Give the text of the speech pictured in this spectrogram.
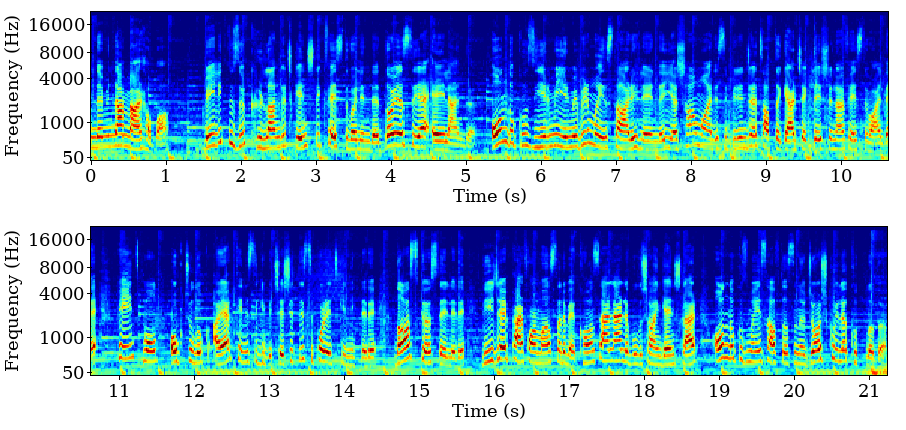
gündeminden merhaba. Beylikdüzü Kırlangıç Gençlik Festivali'nde doyasıya eğlendi. 19, 20, 21 Mayıs tarihlerinde Yaşam Mahallesi 1. etapta gerçekleştirilen festivalde paintball, okçuluk, ayak tenisi gibi çeşitli spor etkinlikleri, dans gösterileri, DJ performansları ve konserlerle buluşan gençler 19 Mayıs haftasını coşkuyla kutladı.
